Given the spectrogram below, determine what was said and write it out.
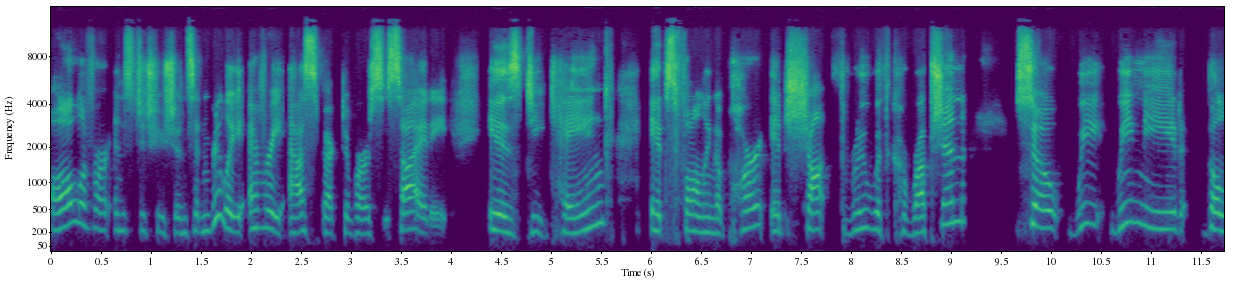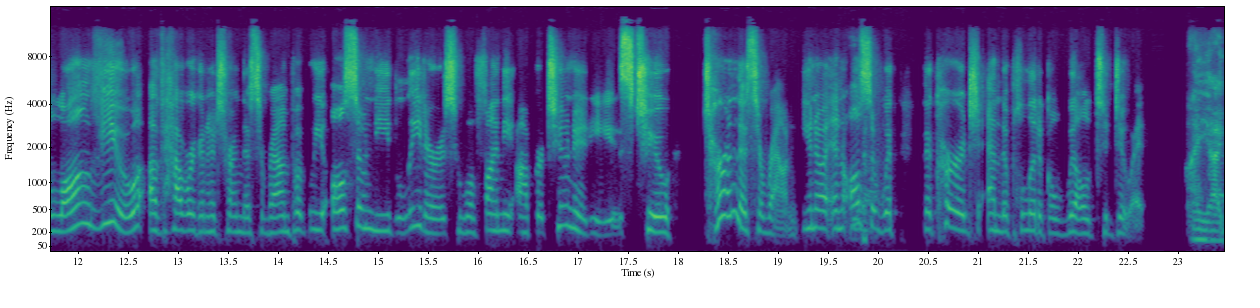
all of our institutions and really every aspect of our society is decaying, it's falling apart, it's shot through with corruption. So we we need the long view of how we're going to turn this around, but we also need leaders who will find the opportunities to turn this around, you know, and also yeah. with the courage and the political will to do it. I, I,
